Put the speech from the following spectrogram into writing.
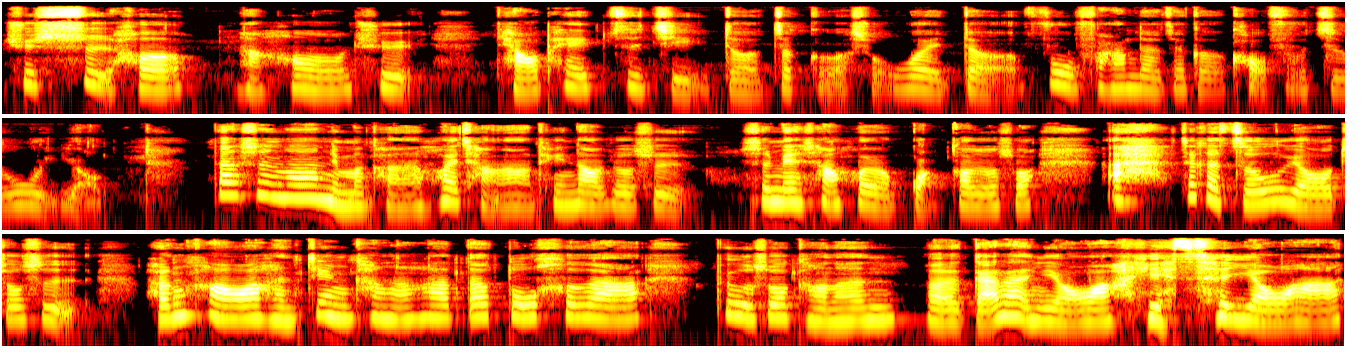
去试喝，然后去调配自己的这个所谓的复方的这个口服植物油。但是呢，你们可能会常常听到就是。市面上会有广告，就说啊，这个植物油就是很好啊，很健康啊，都多喝啊。譬如说，可能呃橄榄油啊、椰子油啊，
